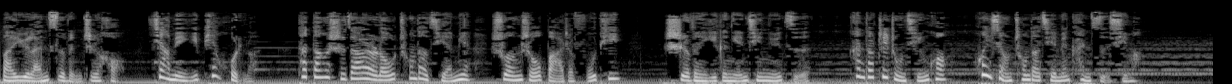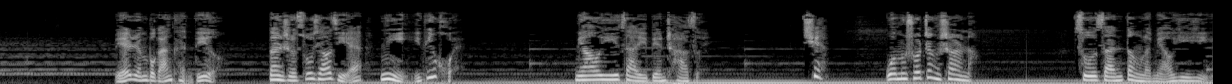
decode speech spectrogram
白玉兰自刎之后，下面一片混乱。她当时在二楼冲到前面，双手把着扶梯。试问一个年轻女子，看到这种情况，会想冲到前面看仔细吗？别人不敢肯定，但是苏小姐，你一定会。苗一在一边插嘴：“去，我们说正事儿呢。”苏三瞪了苗一一眼，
